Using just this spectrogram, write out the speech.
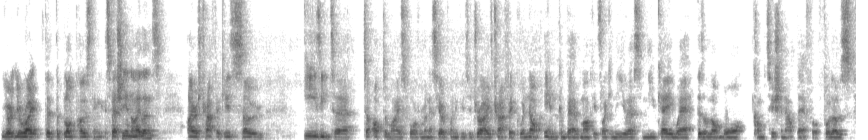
you're you're right. The the blog posting, especially in Ireland, Irish traffic is so easy to to optimize for from an SEO point of view to drive traffic. We're not in competitive markets like in the US and the UK where there's a lot more competition out there for for those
